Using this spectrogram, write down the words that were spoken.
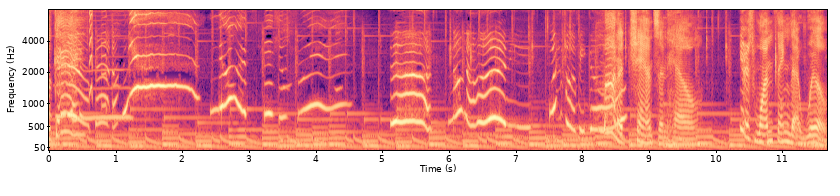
Okay. Not a chance in hell. Here's one thing that will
